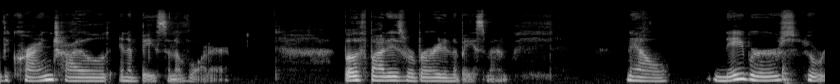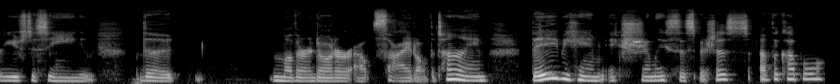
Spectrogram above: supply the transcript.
the crying child in a basin of water. Both bodies were buried in the basement. Now, neighbors who were used to seeing the mother and daughter outside all the time, they became extremely suspicious of the couple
